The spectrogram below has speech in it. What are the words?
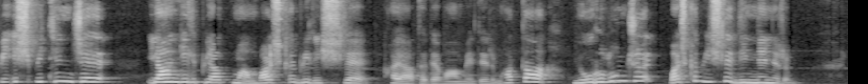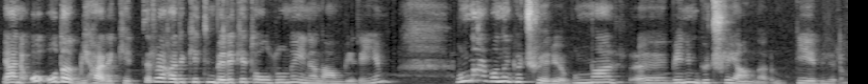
Bir iş bitince yan gelip yatmam. Başka bir işle hayata devam ederim. Hatta yorulunca başka bir işle dinlenirim. Yani o, o da bir harekettir ve hareketin bereket olduğuna inanan biriyim. Bunlar bana güç veriyor. Bunlar e, benim güçlü yanlarım diyebilirim.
